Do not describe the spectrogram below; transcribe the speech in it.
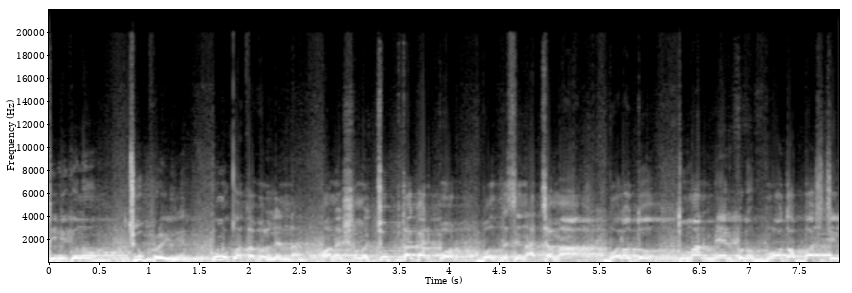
তিনি কোনো চুপ রইলেন, কোনো কথা বললেন না। অনেক সময় চুপ থাকার পর বলতেছেন আচ্ছা মা, বলো তো, তোমার মেয়ের কোনো বদ অভ্যাস ছিল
